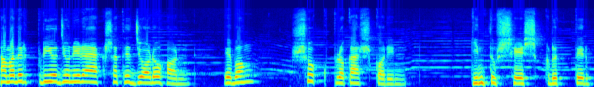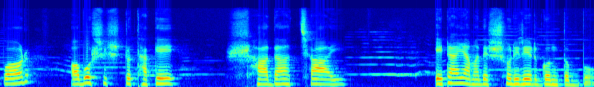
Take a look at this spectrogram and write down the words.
আমাদের প্রিয়জনেরা একসাথে জড়ো হন এবং শোক প্রকাশ করেন। কিন্তু শেষ কৃত্যের পর অবশিষ্ট থাকে সাদা ছাই। এটাই আমাদের শরীরের গন্তব্য।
